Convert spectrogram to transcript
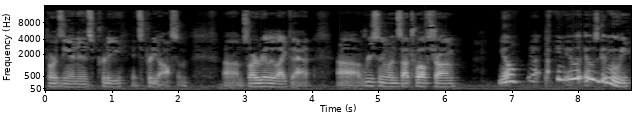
towards the end, and it's pretty, it's pretty awesome. Um, so I really like that. Uh, recently, when I saw Twelve Strong, you know, I mean, it, it was a good movie.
